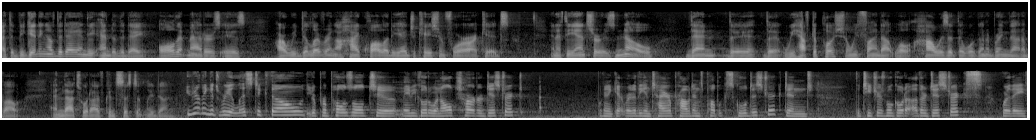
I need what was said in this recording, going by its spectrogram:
At the beginning of the day and the end of the day, all that matters is are we delivering a high quality education for our kids? And if the answer is no, then the, the, we have to push and we find out, well, how is it that we're going to bring that about? And that's what I've consistently done. You really think it's realistic, though, your proposal to maybe go to an all charter district? We're going to get rid of the entire Providence Public School District and the teachers will go to other districts where they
